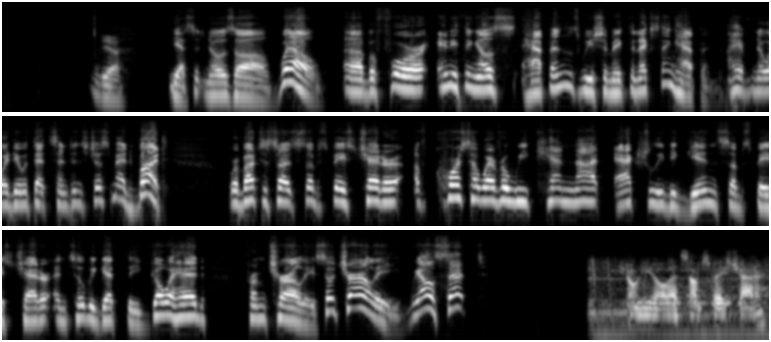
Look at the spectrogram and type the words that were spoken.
yeah, Yes, it knows all. Well, uh, before anything else happens, we should make the next thing happen. I have no idea what that sentence just meant, but we're about to start subspace chatter. Of course, however, we cannot actually begin subspace chatter until we get the go ahead from Charlie. So, Charlie, we all set? You don't need all that subspace chatter.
